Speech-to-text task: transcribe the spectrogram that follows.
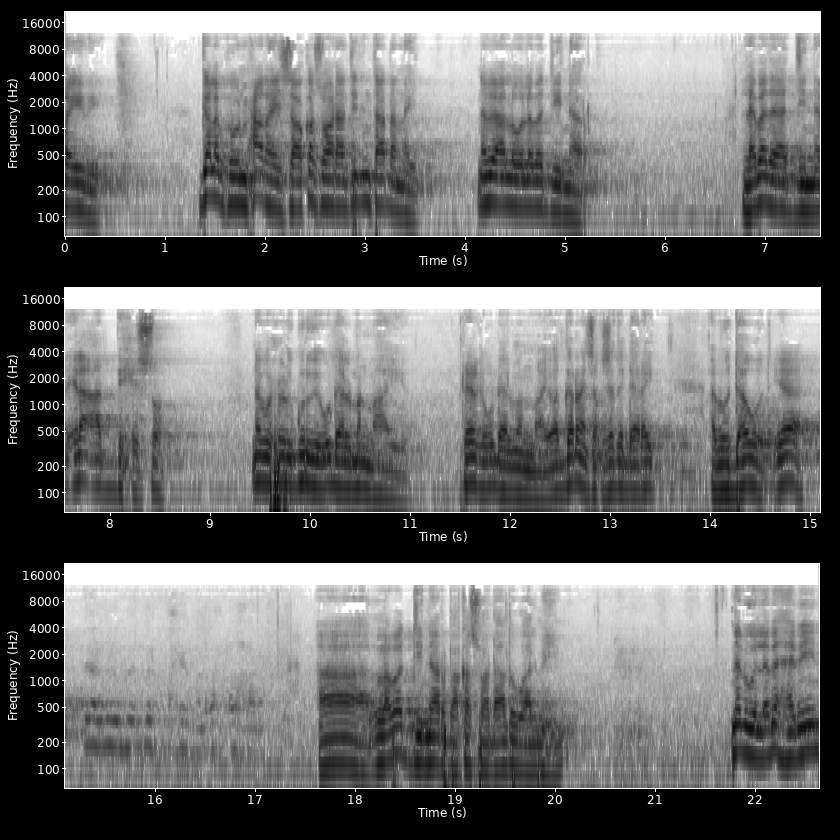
qaybi. Galabkii maxaad haysaa oo ka soo harhantid intaa dhannayd. Nabi allow laba diinaar. Labadaa diinaar ilaa aad bixiso. Nabigu wuxuu uhi u dheelman maayo. Reerkay u dheelman maayo. Waad garanaysa qisadii dheerayd? Abu daawuud ya laba dinaar baa ka soo dhaada waa almuhim nabigu laba habeen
